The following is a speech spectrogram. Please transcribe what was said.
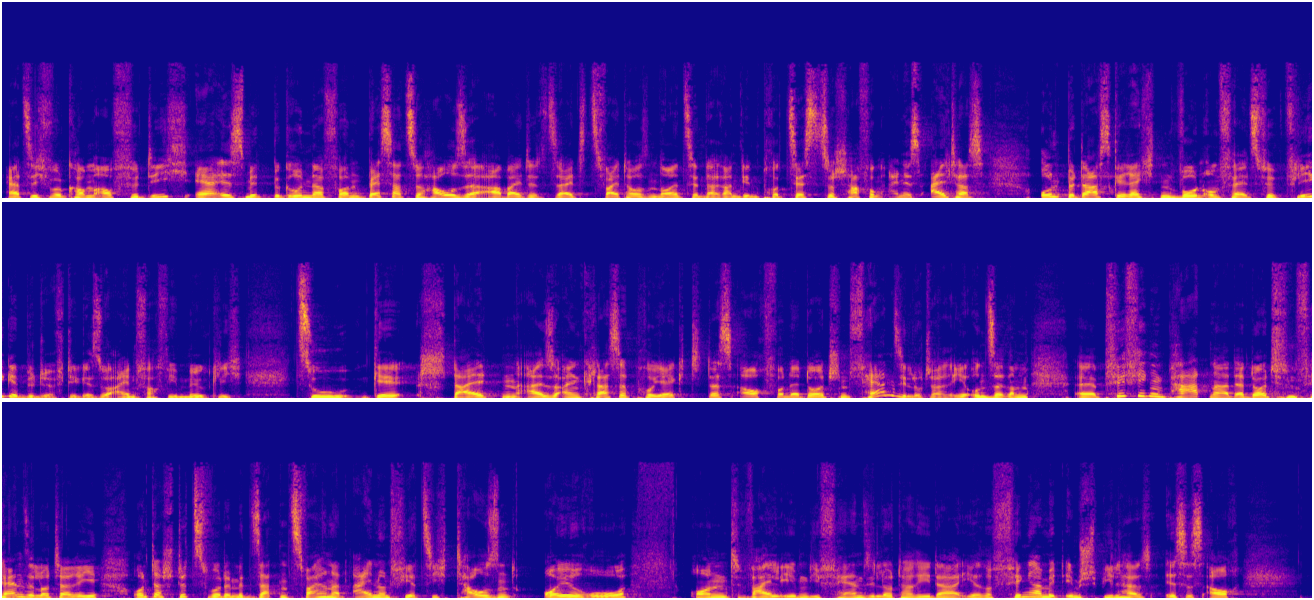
Herzlich willkommen auch für dich. Er ist Mitbegründer von Besser zu Hause, arbeitet seit 2019 daran, den Prozess zur Schaffung eines alters- und bedarfsgerechten Wohnumfelds für Pflegebedürftige so einfach wie möglich zu gestalten. Also ein klasse Projekt, das auch von der Deutschen Fernsehlotterie, unserem äh, pfiffigen Partner der Deutschen Fernsehlotterie, unterstützt wurde mit satten 241.000 Euro. Und weil eben die Fernsehlotterie da ihre Finger mit im Spiel hat, ist es auch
